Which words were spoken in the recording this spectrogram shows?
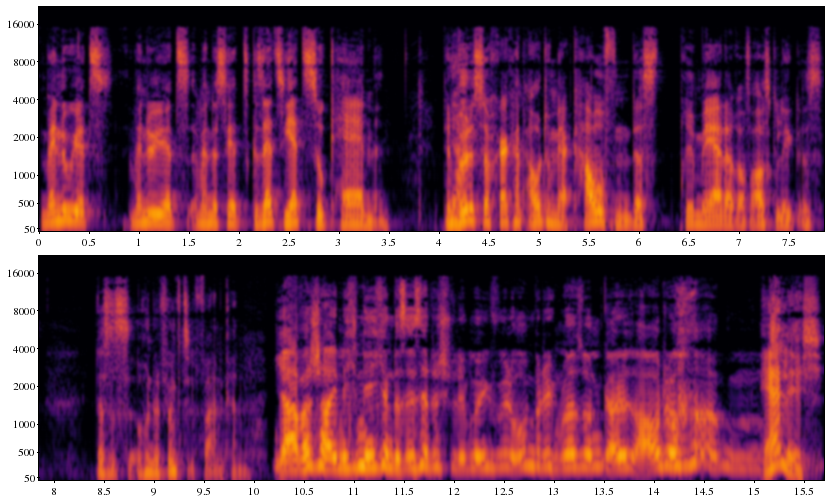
wenn du jetzt, wenn du jetzt, wenn das jetzt Gesetz jetzt so käme, dann ja. würdest du doch gar kein Auto mehr kaufen, das primär darauf ausgelegt ist, dass es 150 fahren kann. Ja, wahrscheinlich nicht. Und das ist ja das Schlimme. Ich will unbedingt mal so ein geiles Auto haben. Ehrlich?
